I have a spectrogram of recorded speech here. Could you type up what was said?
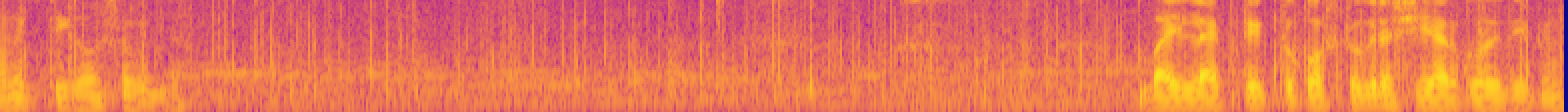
অনেক দিকে অসুবিধা। ভাই লাইফটা একটু কষ্ট করে শেয়ার করে দিবেন।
